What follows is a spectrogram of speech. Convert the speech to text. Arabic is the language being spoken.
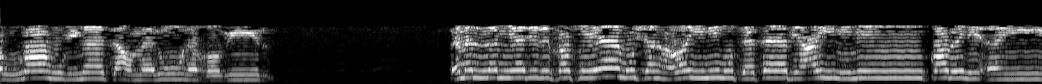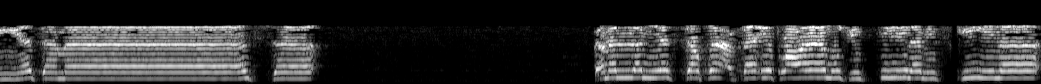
والله بما تعملون خبير. فمن لم يجد فصيام شهرين متتابعين من قبل أن يتماسا. فمن لم يستطع فإطعام ستين مسكينا.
